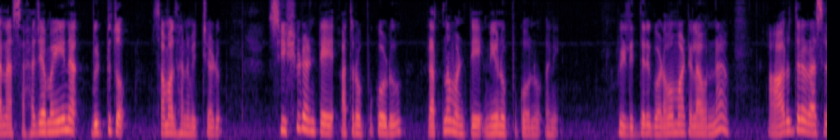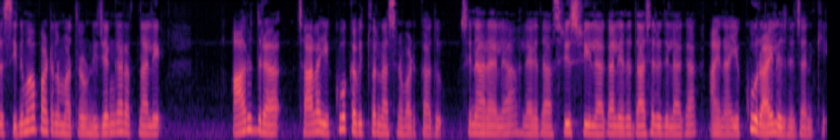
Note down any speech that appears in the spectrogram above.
తన సహజమైన విట్టుతో సమాధానమిచ్చాడు. శిష్యుడంటే అతను ఒప్పుకోడు రత్నం అంటే నేను ఒప్పుకోను అని. వీళ్ళిద్దరి గొడవ మాట ఎలా ఉన్నా ఆరుద్ర రాసిన సినిమా పాటలు మాత్రం నిజంగా రత్నాలే. ఆరుద్ర చాలా ఎక్కువ కవిత్వం రాసినవాడు కాదు. సినారాయల లేదా శ్రీశ్రీలాగా లేదా దాశరథిలాగా ఆయన ఎక్కువ రాయలేదు నిజానికి.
